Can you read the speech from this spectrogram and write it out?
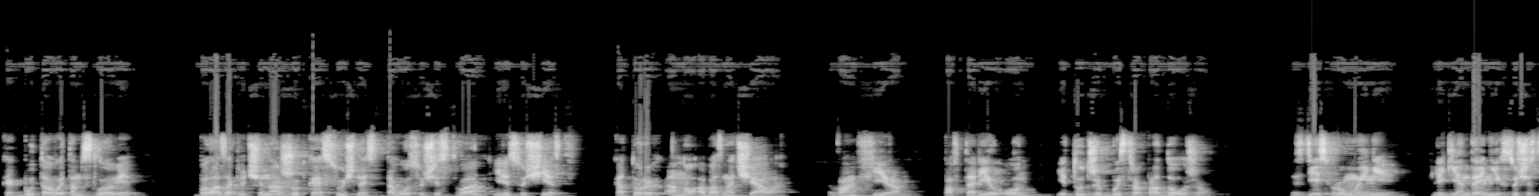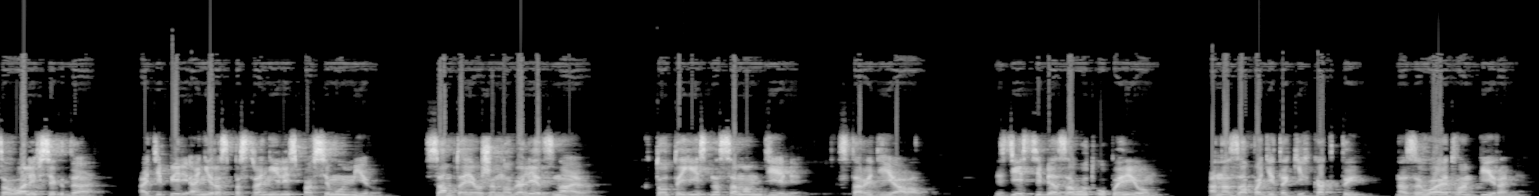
как будто в этом слове была заключена жуткая сущность того существа или существ, которых оно обозначало вампиром», – повторил он и тут же быстро продолжил. «Здесь, в Румынии, легенды о них существовали всегда, а теперь они распространились по всему миру. Сам-то я уже много лет знаю, кто ты есть на самом деле, старый дьявол. Здесь тебя зовут упырем, а на западе таких, как ты, называют вампирами.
